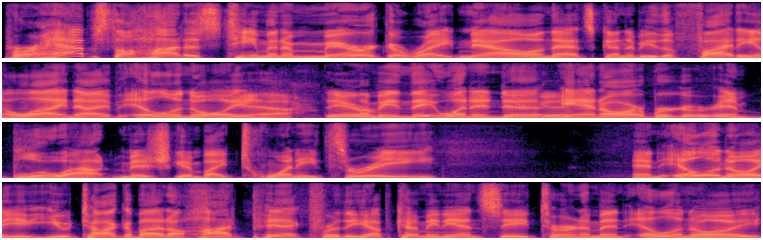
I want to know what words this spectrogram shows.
perhaps the hottest team in America right now, and that's going to be the Fighting Illini of Illinois. Yeah, they are- I mean, they went into. Ann Arbor and blew out Michigan by 23. And Illinois, you, you talk about a hot pick for the upcoming NCAA tournament. Illinois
